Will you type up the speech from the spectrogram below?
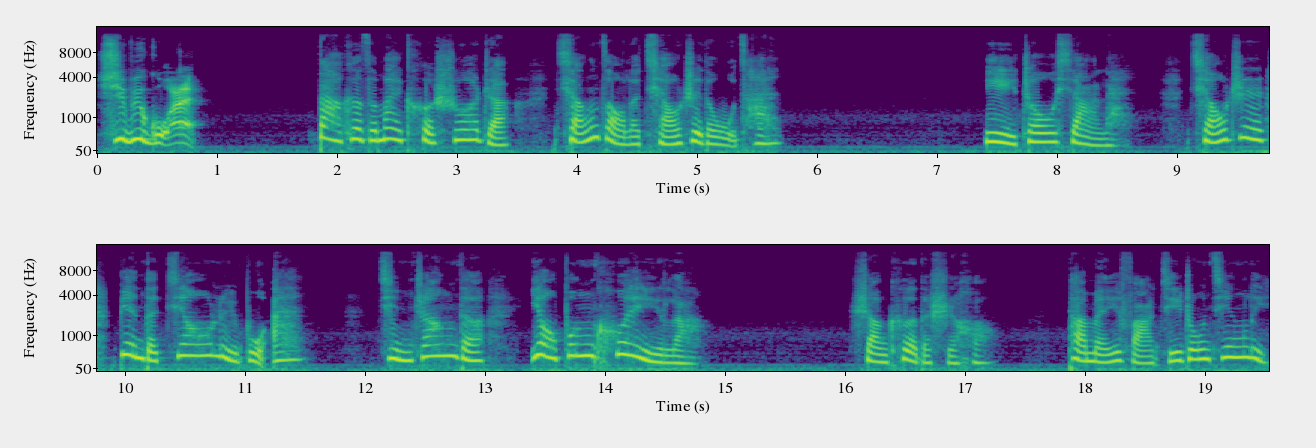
嬉皮鬼！大个子麦克说着，抢走了乔治的午餐。一周下来，乔治变得焦虑不安，紧张的要崩溃了。上课的时候，他没法集中精力，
